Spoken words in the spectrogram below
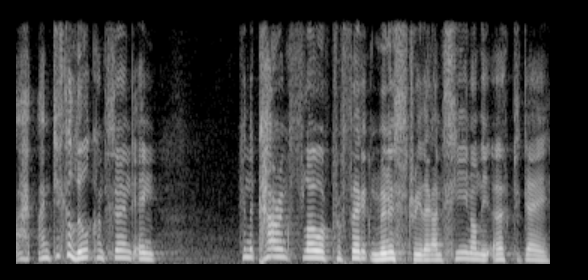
I, I'm just a little concerned in, in the current flow of prophetic ministry that I'm seeing on the earth today,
